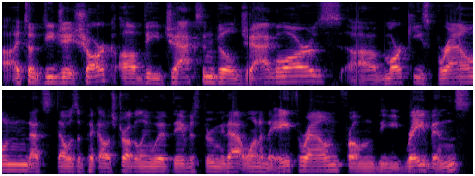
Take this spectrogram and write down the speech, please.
I took DJ Chark of the Jacksonville Jaguars. Uh, Marquise Brown, that's that was a pick I was struggling with. Davis threw me that one in the eighth round from the Ravens.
